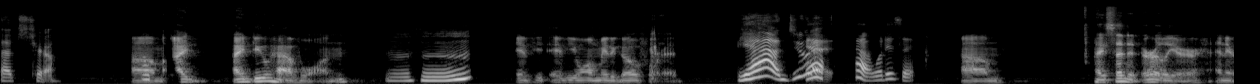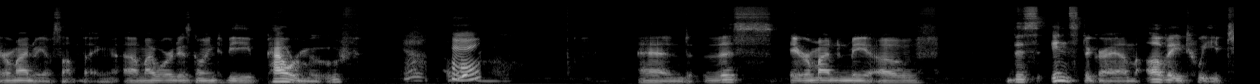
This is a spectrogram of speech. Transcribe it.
that's true. Um, I I do have one. Mm-hmm. If you- if you want me to go for it. Yeah, do Yeah. it. Yeah. What is it? Um, I said it earlier, and it reminded me of something. Uh, my word is going to be power move, Okay. And this it reminded me of this Instagram of a tweet.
